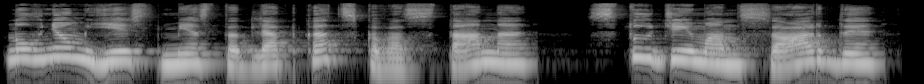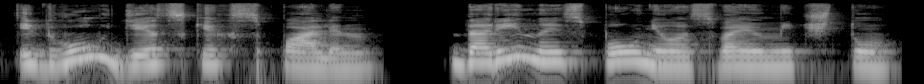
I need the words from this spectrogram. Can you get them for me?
но в нем есть место для ткацкого стана, студии мансарды и двух детских спален. Дарина исполнила свою мечту.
